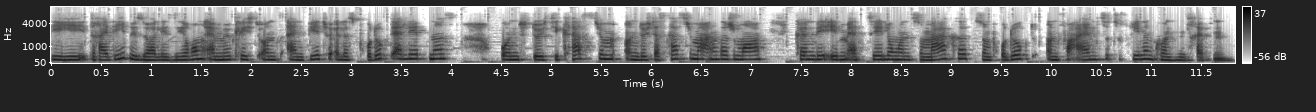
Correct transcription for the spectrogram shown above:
Die 3D-Visualisierung ermöglicht uns ein virtuelles Produkterlebnis und durch, Custom und durch das Customer-Engagement können wir eben Erzählungen zur Marke, zum Produkt und vor allem zu zufriedenen Kunden treffen.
